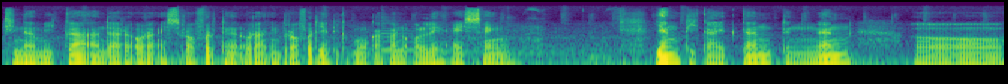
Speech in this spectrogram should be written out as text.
dinamika antara orang extrovert dengan orang introvert yang dikemukakan oleh Eseng yang dikaitkan dengan uh,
